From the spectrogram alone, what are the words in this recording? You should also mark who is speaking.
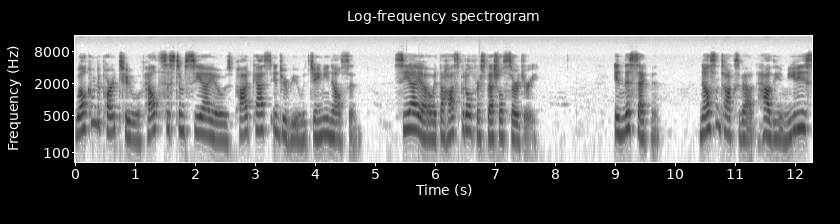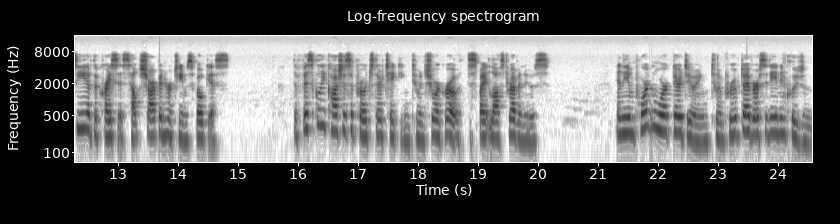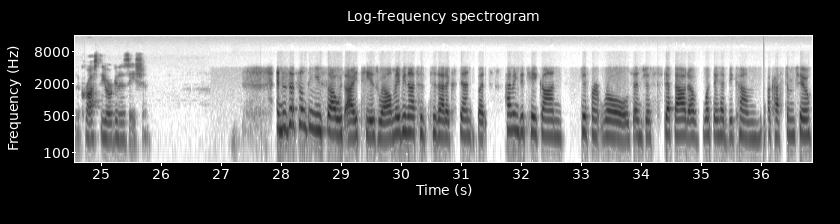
Speaker 1: Welcome to part two of Health System CIO's podcast interview with Jamie Nelson, CIO at the Hospital for Special Surgery. In this segment, Nelson talks about how the immediacy of the crisis helped sharpen her team's focus, the fiscally cautious approach they're taking to ensure growth despite lost revenues, and the important work they're doing to improve diversity and inclusion across the organization.
Speaker 2: And is that something you saw with IT as well? Maybe not to, to that extent, but having to take on different roles and just step out of what they had become accustomed to?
